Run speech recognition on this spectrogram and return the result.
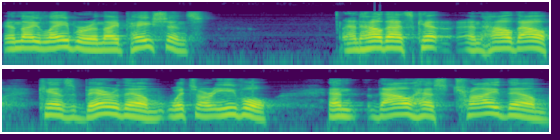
and thy labor and thy patience, and how that's and how thou canst bear them which are evil, and thou hast tried them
